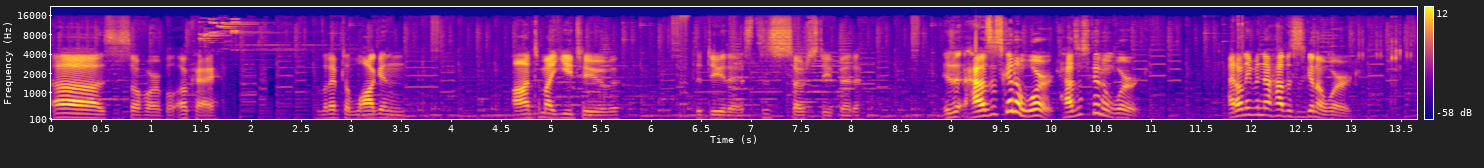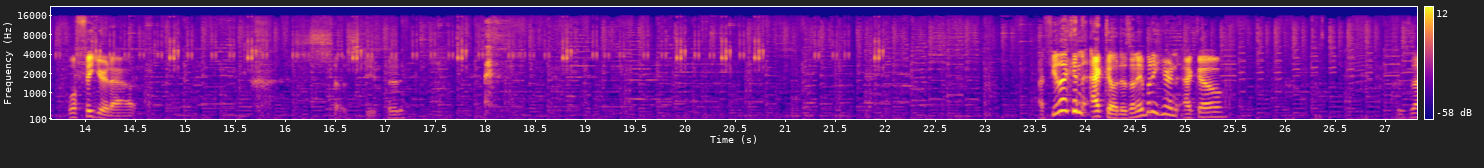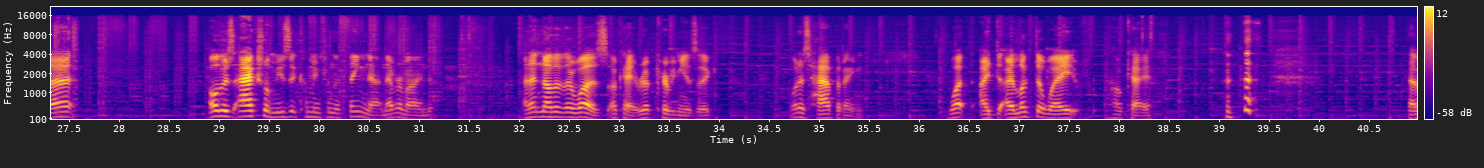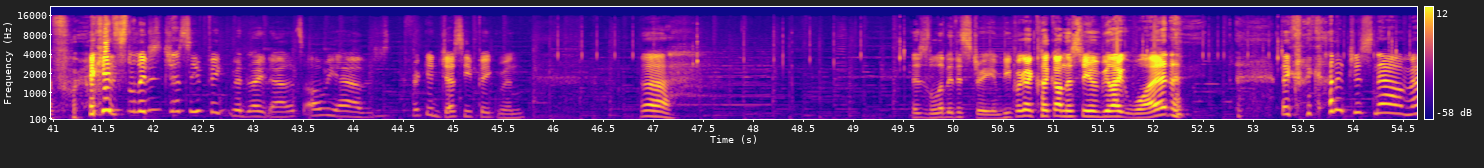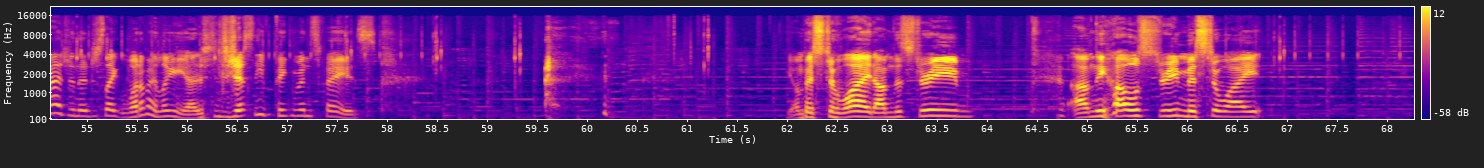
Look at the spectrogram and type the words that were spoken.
Oh, this is so horrible. Okay. But I have to log in onto my YouTube to do this. This is so stupid. Is it? How's this gonna work? How's this gonna work? I don't even know how this is gonna work. We'll figure it out. so stupid. I feel like an echo. Does anybody hear an echo? Is that... Oh, there's actual music coming from the thing now. Never mind. I didn't know that there was. Okay, rip Kirby music. What is happening? What? I, I looked away. Okay. that it's literally Jesse Pinkman right now. That's all we have. Just freaking Jesse Pinkman. Ugh. This is literally the stream. People are gonna click on the stream and be like, what? they click on it just now. Imagine they're just like, what am I looking at? It's Jesse Pinkman's face. Yo, Mr. White, I'm the stream. I'm the whole stream, Mr. White.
